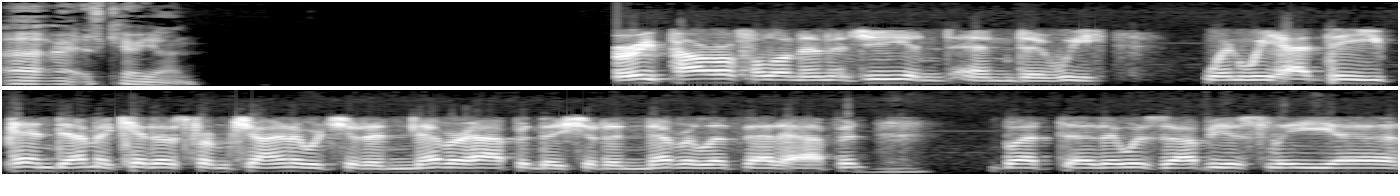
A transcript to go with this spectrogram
Uh, all right, let's carry on. Very powerful on energy, and and uh, we. When we had the pandemic hit us from China, which should have never happened, they should have never let that happen. But uh, there was obviously uh,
